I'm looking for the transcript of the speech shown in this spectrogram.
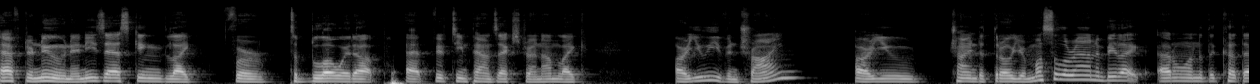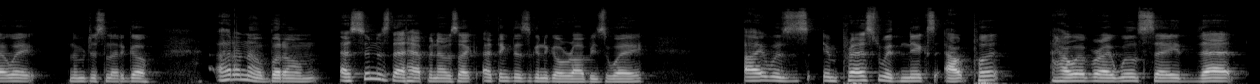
afternoon, and he's asking like for to blow it up at 15 pounds extra, and I'm like, are you even trying? Are you trying to throw your muscle around and be like, I don't want to cut that way. Let me just let it go. I don't know, but um, as soon as that happened, I was like, I think this is gonna go Robbie's way. I was impressed with Nick's output. However, I will say that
